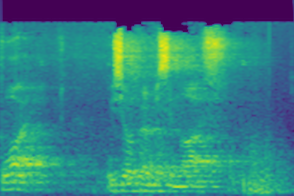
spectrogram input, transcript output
What is your purpose in life?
